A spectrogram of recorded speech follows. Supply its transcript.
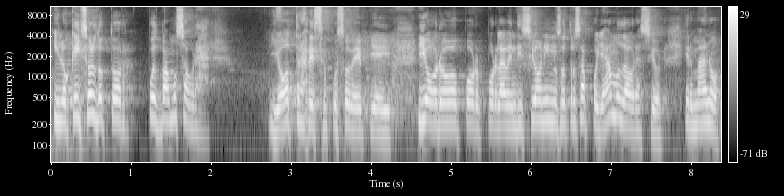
Y lo que hizo el doctor, pues vamos a orar. Y otra vez se puso de pie y, y oró por, por la bendición y nosotros apoyamos la oración. Hermano,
